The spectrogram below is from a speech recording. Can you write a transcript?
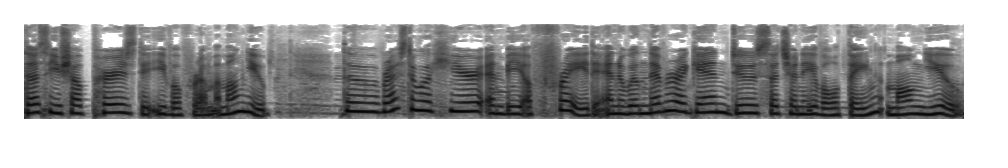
Thus you shall purge the evil from among you. The rest will hear and be afraid and will never again do such an evil thing among you.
